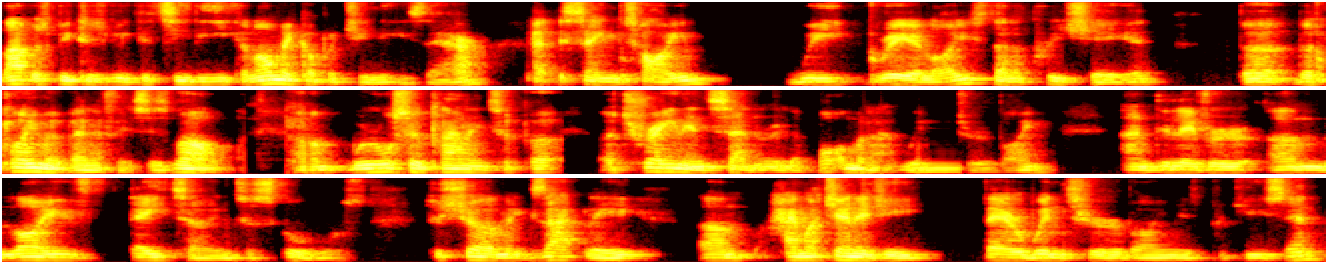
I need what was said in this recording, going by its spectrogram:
That was because we could see the economic opportunities there. At the same time, we realised and appreciated the, the climate benefits as well. Um, we're also planning to put a training centre at the bottom of that wind turbine and deliver um, live data into schools to show them exactly um, how much energy their wind turbine is producing.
